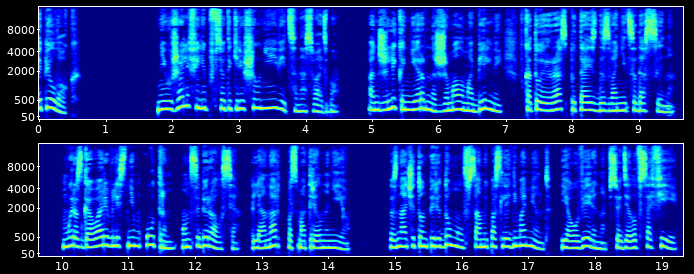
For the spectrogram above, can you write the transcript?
Эпилог. Неужели Филипп все таки решил не явиться на свадьбу? Анжелика нервно сжимала мобильный, в который раз пытаясь дозвониться до сына. Мы разговаривали с ним утром, он собирался. Леонард посмотрел на нее. Значит, он передумал в самый последний момент. Я уверена, все дело в Софии.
